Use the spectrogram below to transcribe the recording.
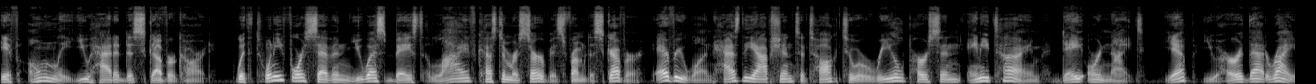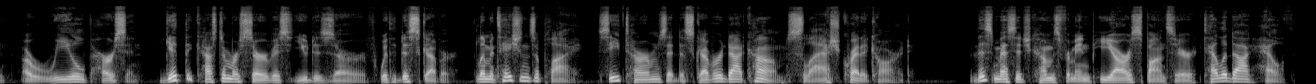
If only you had a Discover card. With 24 7 US based live customer service from Discover, everyone has the option to talk to a real person anytime, day or night. Yep, you heard that right. A real person. Get the customer service you deserve with Discover. Limitations apply. See terms at discover.com/slash credit card. This message comes from NPR sponsor Teladoc Health.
